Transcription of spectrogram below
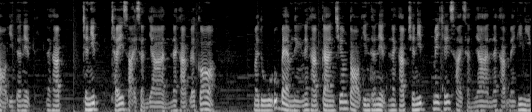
ต่ออินเทอร์เน็ตนะครับ ชนิดใช้สายสัญญาณนะครับ แล้วก็มาดูรูปแบบหนึ่งนะครับ การเชื่อมต่ออินเทอร์เน็ตนะครับ ชนิดไม่ใช้สายสัญญาณนะครับ ในที่นี้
